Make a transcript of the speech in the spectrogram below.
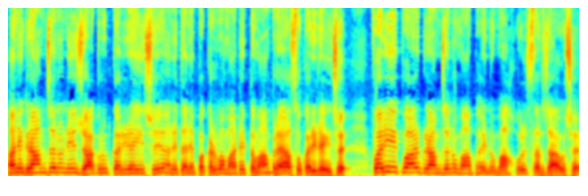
અને ગ્રામજનોને જાગૃત કરી રહી છે અને તેને પકડવા માટે તમામ પ્રયાસો કરી રહી છે. ફરી એકવાર ગ્રામજનોમાં ભયનો માહોલ સર્જાયો છે.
